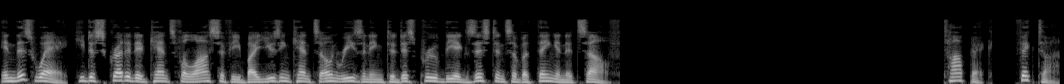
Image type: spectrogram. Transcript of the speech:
In this way, he discredited Kant's philosophy by using Kant's own reasoning to disprove the existence of a thing in itself. Fichte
